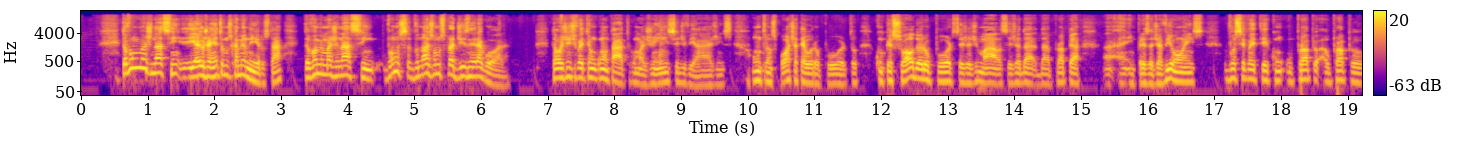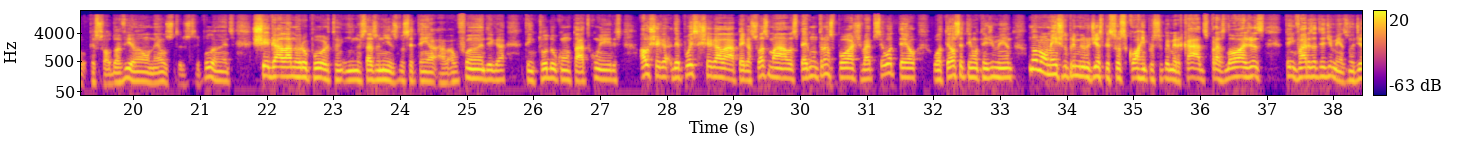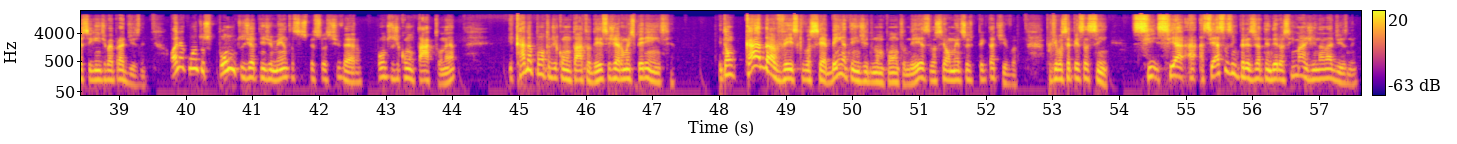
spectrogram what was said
Então vamos imaginar assim, e aí eu já entro nos caminhoneiros, tá? Então vamos imaginar assim, vamos, nós vamos para Disney agora. Então a gente vai ter um contato com uma agência de viagens, um transporte até o aeroporto, com o pessoal do aeroporto, seja de mala, seja da, da própria a empresa de aviões, você vai ter com o próprio, o próprio pessoal do avião, né, os, os tripulantes. Chegar lá no aeroporto e nos Estados Unidos, você tem a, a, alfândega, tem todo o contato com eles. Ao chegar, depois que chegar lá, pega suas malas, pega um transporte, vai para o seu hotel. O hotel você tem um atendimento. Normalmente no primeiro dia as pessoas correm para os supermercados, para as lojas, tem vários atendimentos. No dia seguinte vai para Disney. Olha quantos pontos de atendimento essas pessoas tiveram, pontos de contato, né? E cada ponto de contato desse gera uma experiência. Então, cada vez que você é bem atendido num ponto desse, você aumenta sua expectativa. Porque você pensa assim: se, se, a, a, se essas empresas já atenderam assim, imagina na Disney.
